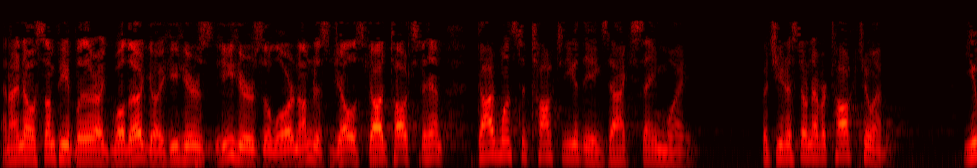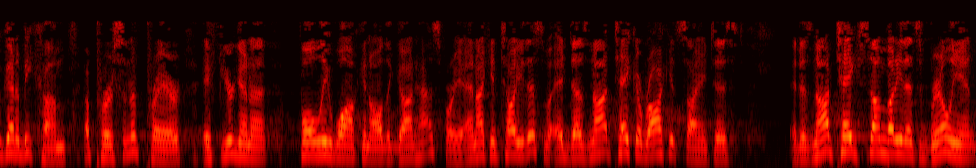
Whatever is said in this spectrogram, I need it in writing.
And I know some people are like, well, that guy, he hears, he hears the Lord, and I'm just jealous. God talks to him. God wants to talk to you the exact same way. But you just don't ever talk to him. You've got to become a person of prayer if you're going to fully walk in all that God has for you. And I can tell you this, it does not take a rocket scientist, it does not take somebody that's brilliant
